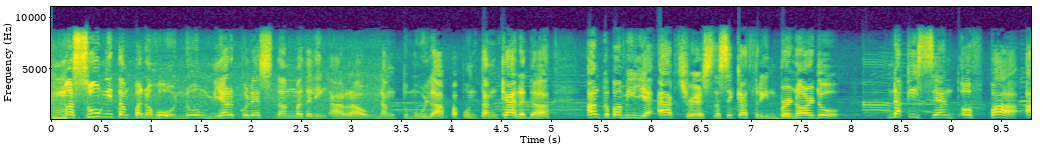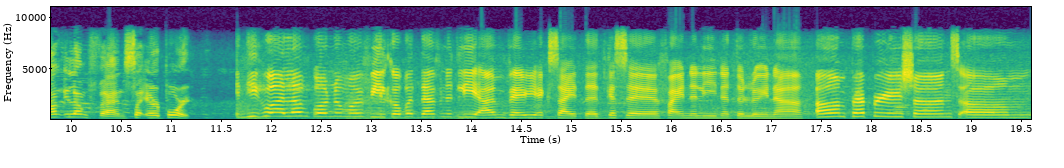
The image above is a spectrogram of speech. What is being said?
Masungit ang panahon noong Miyerkules ng madaling araw nang tumulak papuntang Canada ang kapamilya actress na si Catherine Bernardo. Naki-send off pa ang ilang fans sa airport. Hindi ko alam kung ano ma-feel ko, but definitely I'm very excited kasi finally natuloy na. Um, preparations, um,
